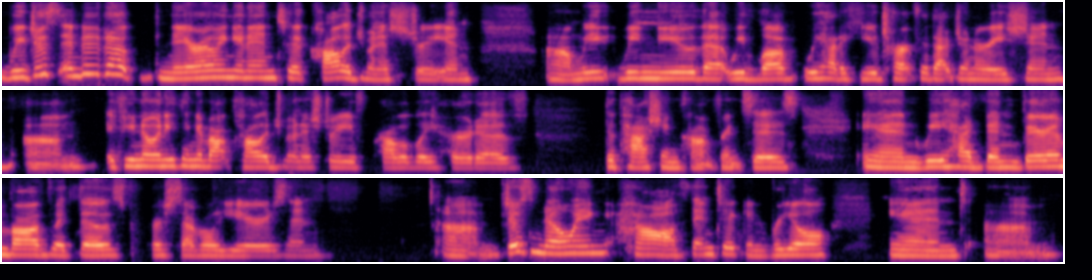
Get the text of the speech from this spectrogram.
we just ended up narrowing it into college ministry and um, we we knew that we loved we had a huge heart for that generation. Um, if you know anything about college ministry you've probably heard of the passion conferences. And we had been very involved with those for several years. And um, just knowing how authentic and real and um,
